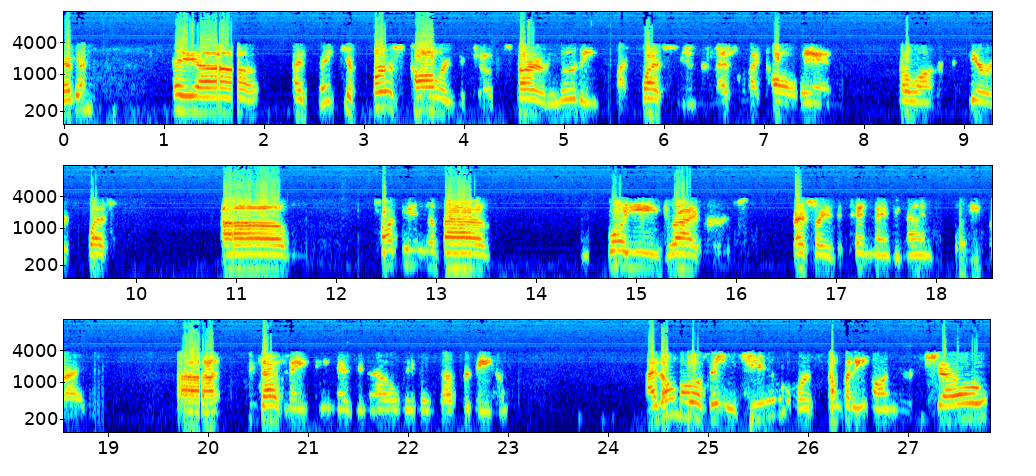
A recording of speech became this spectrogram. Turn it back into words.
Kevin. Hey, uh, I think your first caller you took started alluding to my question, and that's when I called in. No longer hear his question. Um, talking about employee drivers, especially the 1099 employee drivers. Uh, 2018, as you know, we was up per diem. I don't know if it was you or somebody on your show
